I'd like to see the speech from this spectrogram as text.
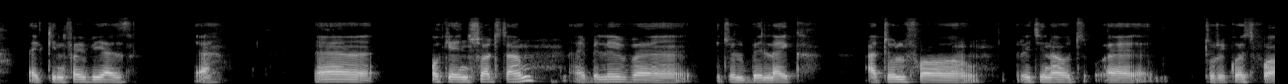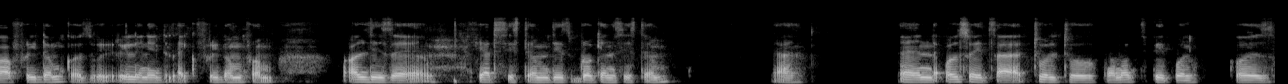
like in five years. Yeah. Uh, Okay, in short term, I believe uh, it will be like a tool for reaching out uh, to request for freedom because we really need like freedom from all this uh, fiat system, this broken system. Yeah, and also it's a tool to connect people because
